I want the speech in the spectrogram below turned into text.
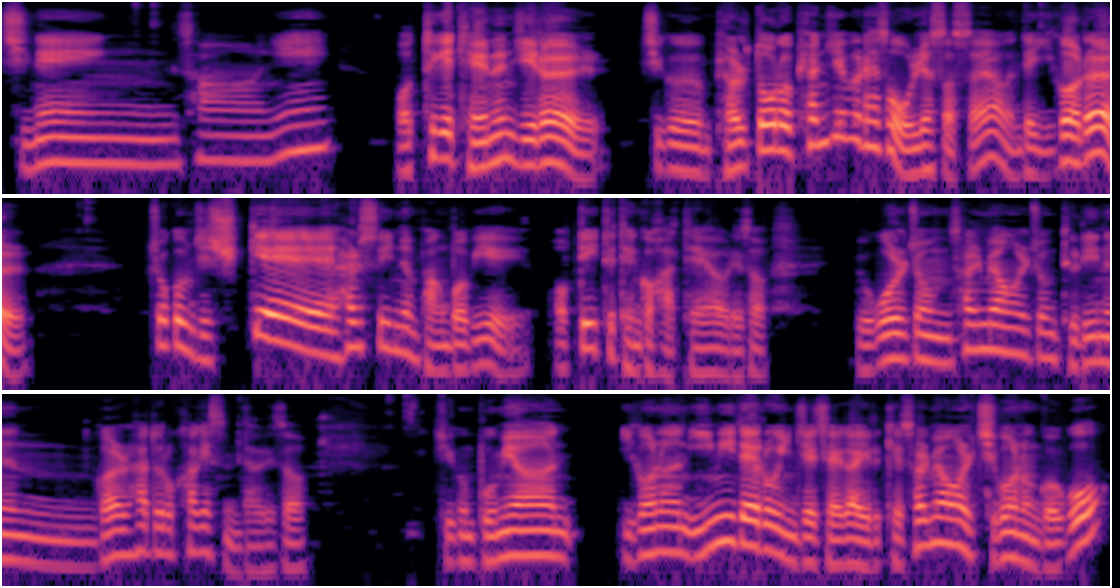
진행상이 어떻게 되는지를 지금 별도로 편집을 해서 올렸었어요. 근데 이거를 조금 이제 쉽게 할 수 있는 방법이 업데이트 된 것 같아요. 그래서 요걸 좀 설명을 좀 드리는 걸 하도록 하겠습니다. 그래서 지금 보면 이거는 임의대로 이제 제가 이렇게 설명을 집어넣은 거고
